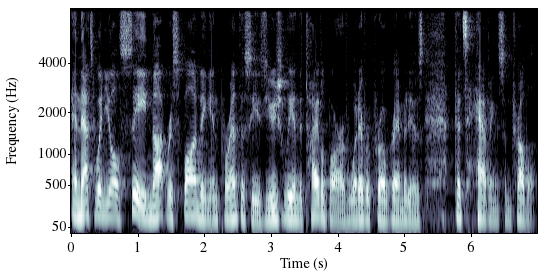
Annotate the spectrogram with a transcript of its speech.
And that's when you'll see not responding in parentheses, usually in the title bar of whatever program it is that's having some trouble.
